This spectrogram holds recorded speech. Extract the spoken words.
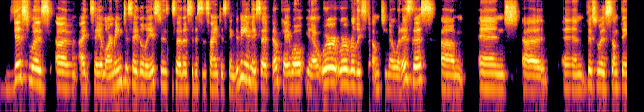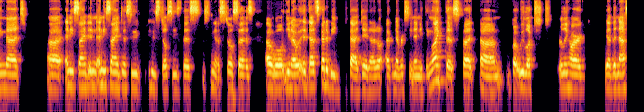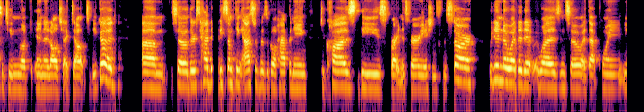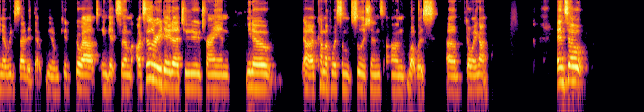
this was, um, I'd say, alarming to say the least. And so the citizen scientists came to me and they said, okay, well, you know, we're, we're really stumped. You know, what is this? Um, and, uh, and this was something that uh, any scientist, any scientist who, who still sees this, you know, still says, oh, well, you know, it, that's got to be bad data. I have never seen anything like this. But, um, but we looked really hard. We had the NASA team look and it all checked out to be good. Um, so there's had to be something astrophysical happening to cause these brightness variations in the star, we didn't know what it, it was, and so at that point, you know, we decided that you know we could go out and get some auxiliary data to try and you know uh, come up with some solutions on what was um, going on. And so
